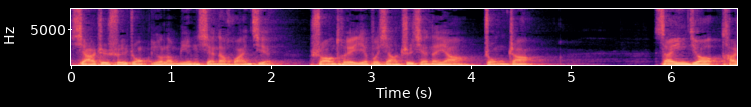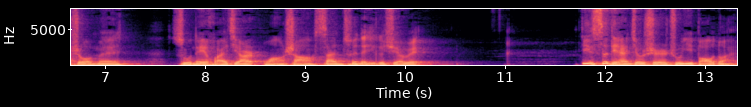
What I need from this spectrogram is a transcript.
下肢水肿有了明显的缓解，双腿也不像之前那样肿胀。三阴交，它是我们足内踝尖往上三寸的一个穴位。第四点就是注意保暖，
